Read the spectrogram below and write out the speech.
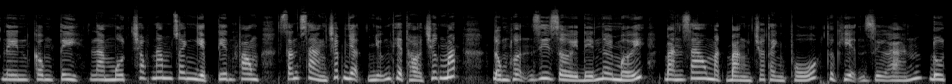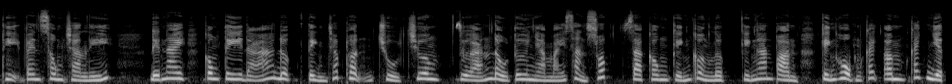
nên công ty là một trong năm doanh nghiệp tiên phong sẵn sàng chấp nhận những thiệt thòi trước mắt, đồng thuận di rời đến nơi mới, bàn giao mặt bằng cho thành phố thực hiện dự án đô thị ven sông Trà Lý. Đến nay, công ty đã được tỉnh chấp thuận chủ trương dự án đầu tư nhà máy sản xuất gia công kính cường lực, kính an toàn, kính hộp cách âm, cách nhiệt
